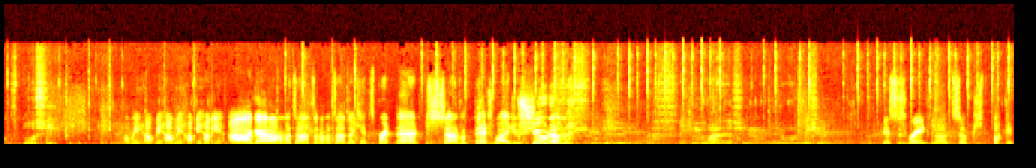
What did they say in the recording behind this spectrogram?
That's bullshit. Help me, help me, help me, help me, help me. Ah, I got automatons, automatons. I can't sprint there. Son of a bitch, why'd you shoot him? you don't want shoot him. You don't want me to shoot him? this is range mode, so just fucking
